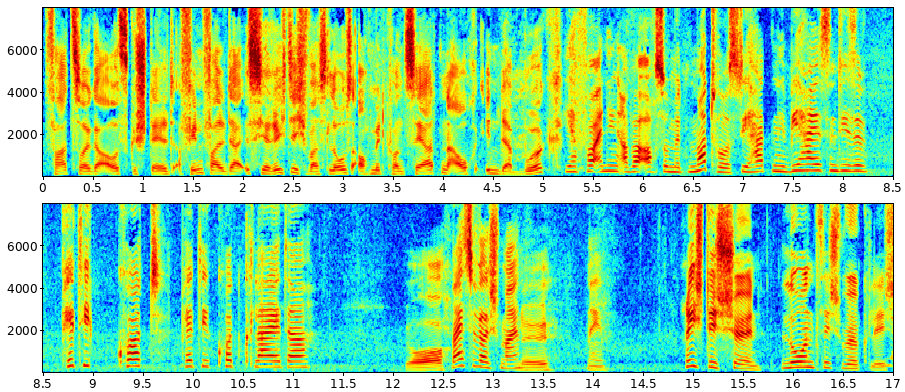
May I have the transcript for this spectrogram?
Fahrzeuge ausgestellt. Auf jeden Fall, da ist hier richtig was los, auch mit Konzerten, auch in der Burg. Ja, vor allen Dingen aber auch so mit Mottos. Die hatten, wie heißen diese Petticoat, Petticoat-Kleider? Ja, Weißt du, was ich meine? nee. Nee. Richtig schön. Lohnt sich wirklich.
